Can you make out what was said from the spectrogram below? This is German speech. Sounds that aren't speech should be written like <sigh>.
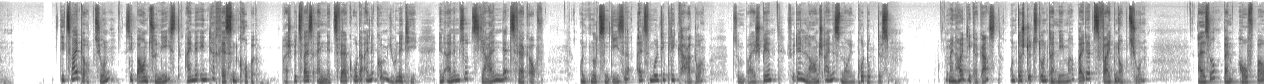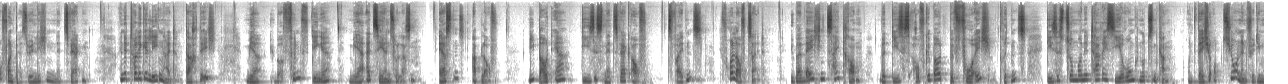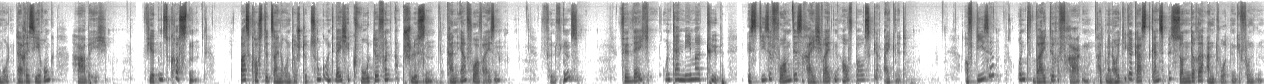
Die zweite Option, Sie bauen zunächst eine Interessengruppe, beispielsweise ein Netzwerk oder eine Community, in einem sozialen Netzwerk auf und nutzen diese als Multiplikator, zum Beispiel für den Launch eines neuen Produktes. Mein heutiger Gast unterstützt Unternehmer bei der zweiten Option, also beim Aufbau von persönlichen Netzwerken. Eine tolle Gelegenheit, dachte ich, mir über fünf Dinge mehr erzählen zu lassen. Erstens Ablauf. Wie baut er dieses Netzwerk auf? Zweitens Vorlaufzeit. Über welchen Zeitraum wird dieses aufgebaut, bevor ich, drittens, dieses zur Monetarisierung nutzen kann? Und welche Optionen für die Monetarisierung habe ich? Viertens, Kosten. Was kostet seine Unterstützung und welche Quote von Abschlüssen kann er vorweisen? Fünftens, für welchen Unternehmertyp ist diese Form des Reichweitenaufbaus geeignet? Auf diese und weitere Fragen hat mein heutiger Gast ganz besondere Antworten gefunden.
